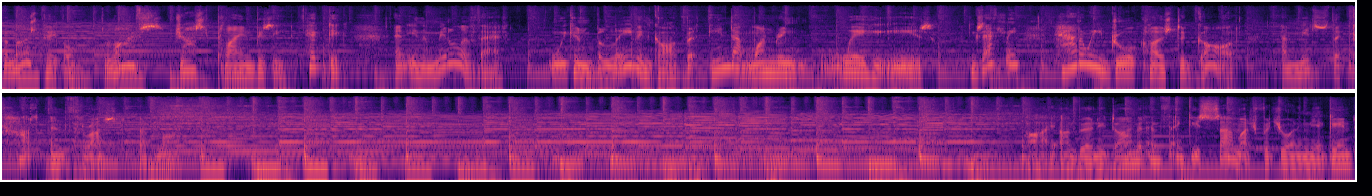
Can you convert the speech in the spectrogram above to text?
For most people, life's just plain busy, hectic, and in the middle of that, we can believe in God but end up wondering where He is. Exactly how do we draw close to God amidst the cut and thrust of life? I'm Bernie Diamond, and thank you so much for joining me again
